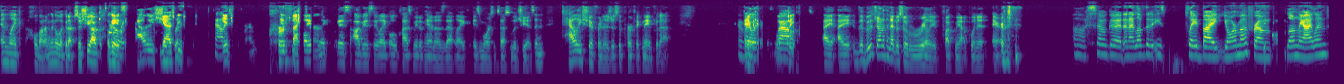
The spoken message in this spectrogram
and like hold on, I'm gonna look it up. So she ob- It's okay, Allie. it's Allie Yeah, Schifrin. she's Tally It's- Schifrin. And she perfect. plays, like this obviously like old classmate of Hannah's that like is more successful than she is. And Tally Schifrin is just a perfect name for that. It Anyway, really. Wow. I, I the Booth Jonathan episode really fucked me up when it aired. Oh, so good. And I love that he's played by Jorma from Lonely Island.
